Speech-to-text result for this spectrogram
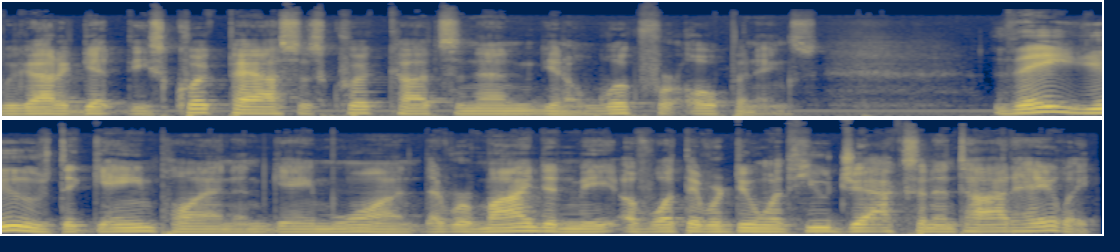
We got to get these quick passes, quick cuts, and then, you know, look for openings they used a game plan in game one that reminded me of what they were doing with Hue Jackson and Todd Haley.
